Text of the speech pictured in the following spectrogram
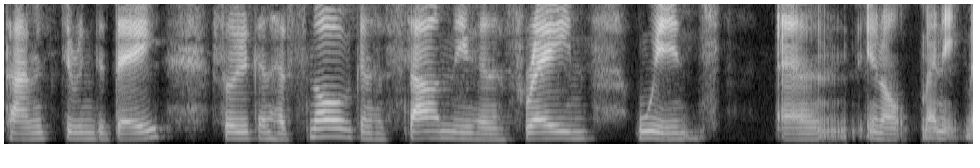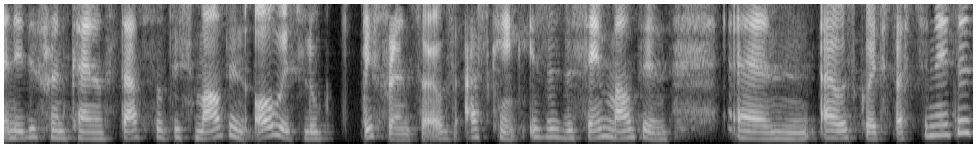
times during the day. So you can have snow, you can have sun, you can have rain, wind, and, you know, many, many different kind of stuff. So this mountain always looked different. So I was asking, is this the same mountain? And I was quite fascinated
